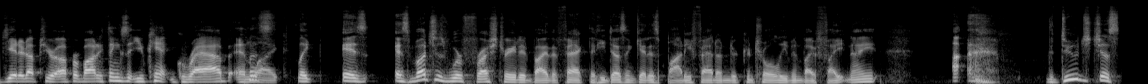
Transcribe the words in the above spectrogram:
get it up to your upper body, things that you can't grab and Plus, like. like as as much as we're frustrated by the fact that he doesn't get his body fat under control even by fight night, I, the dude's just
